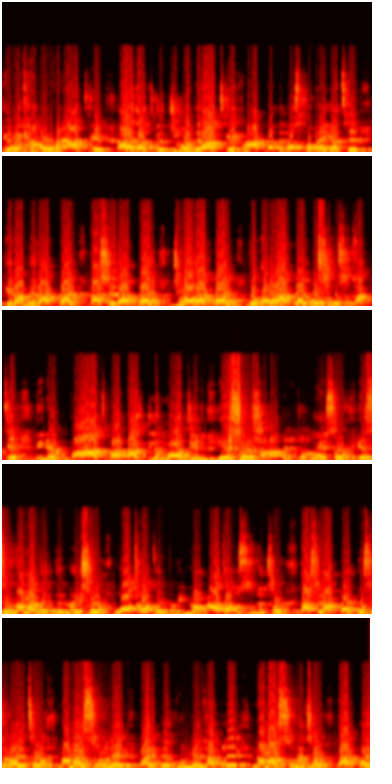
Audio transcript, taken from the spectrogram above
কেউ এখানে ওখানে আজকে, আজ আজকে যুবকেরা আজকে এখানে আড্ডাতে ব্যস্ত হয়ে গেছে, কেরামের আড্ডায়, তাসের আড্ডায়, জুয়ার আড্ডায়, দোকানের আড্ডায় বসে বসে থাকছে, দিনে পাঁচবার ডাক দিলে মহাজিন এসো, সালাতের জন্য এসো এসো, নামাজের জন্য এসো, অথচ তুমি আজান শুনেছো, তাসের আড্ডায় বসে রয়েছো, নামাজ শুনলে, বাড়িতে ঘুমিয়ে থাকলে নামাজ শুনেছো, তারপরে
